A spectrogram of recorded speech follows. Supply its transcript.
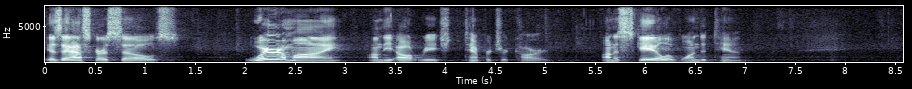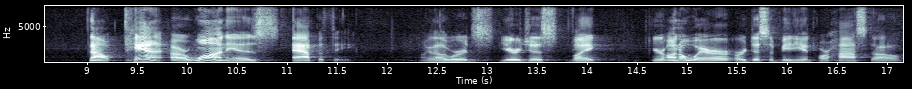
is ask ourselves, where am I on the outreach temperature card on a scale of 1 to 10? Now, 10 or 1 is apathy. In other words, you're just like you're unaware or disobedient or hostile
